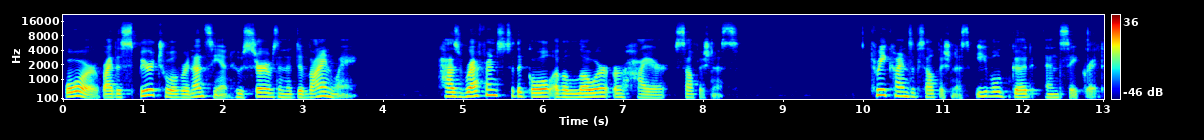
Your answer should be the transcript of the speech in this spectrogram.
or by the spiritual renunciant who serves in a divine way, has reference to the goal of a lower or higher selfishness. Three kinds of selfishness evil, good, and sacred.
